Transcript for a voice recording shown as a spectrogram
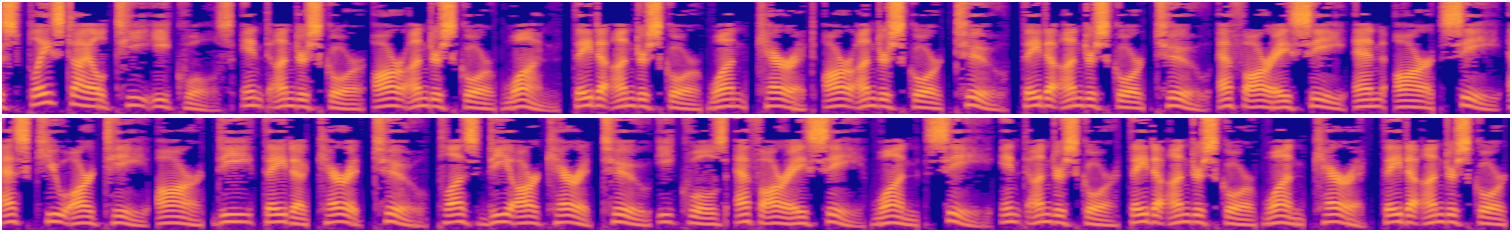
Display style t equals int underscore r underscore one theta underscore one caret r underscore two theta underscore two frac n r c sqrt r d theta caret two plus dr caret two equals frac one c int underscore theta underscore one caret theta underscore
